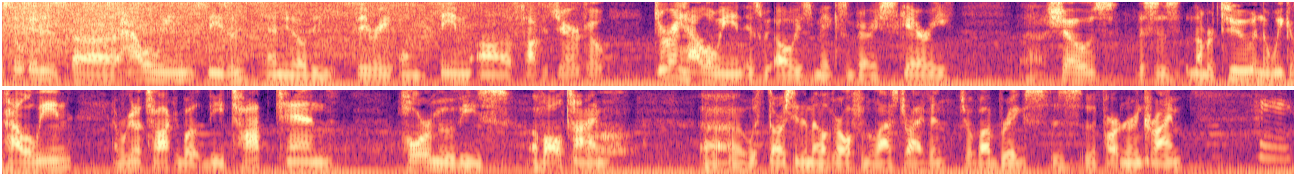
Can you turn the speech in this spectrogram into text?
So it is uh, Halloween season, and you know the theory and the theme of Talk is Jericho. During Halloween, is we always make some very scary uh, shows. This is number two in the week of Halloween, and we're going to talk about the top ten horror movies of all time. Uh, with Darcy the Mail Girl from the last drive-in, Joe Bob Briggs is a partner in crime, Hey.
